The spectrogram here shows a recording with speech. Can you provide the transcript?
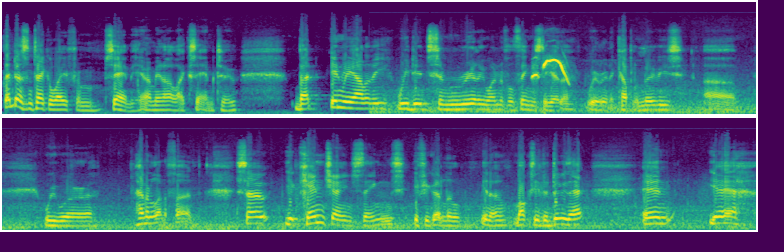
that doesn't take away from Sam here. I mean, I like Sam too. But in reality, we did some really wonderful things together. We were in a couple of movies. Uh, we were having a lot of fun. So you can change things if you've got a little, you know, moxie to do that. And yeah,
